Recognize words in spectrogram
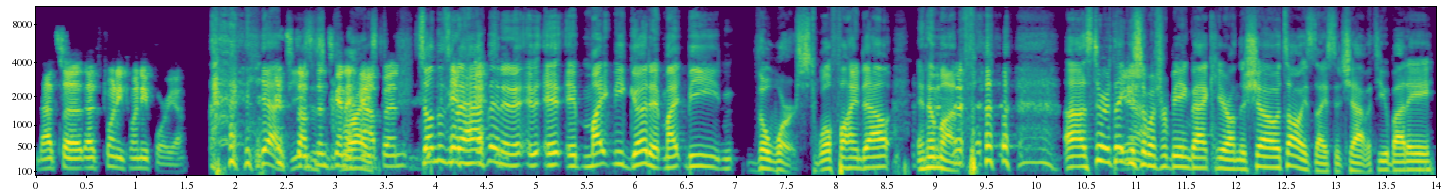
that's uh that's 2020 for you. yeah, something's going to happen. Something's going to happen, and it, it, it might be good. It might be the worst. We'll find out in a month. uh, Stuart, thank Yeah. you so much for being back here on the show. It's always nice to chat with you, buddy.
